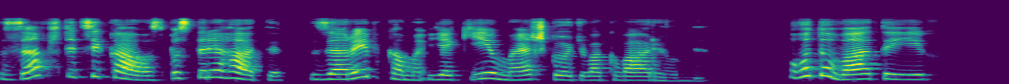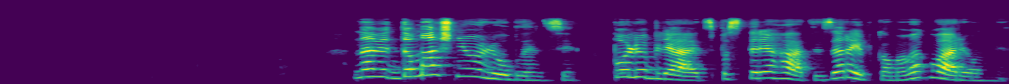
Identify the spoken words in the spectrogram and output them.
Завжди цікаво спостерігати за рибками, які мешкають в акваріумі, готувати їх. Навіть домашні улюбленці полюбляють спостерігати за рибками в акваріумі.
